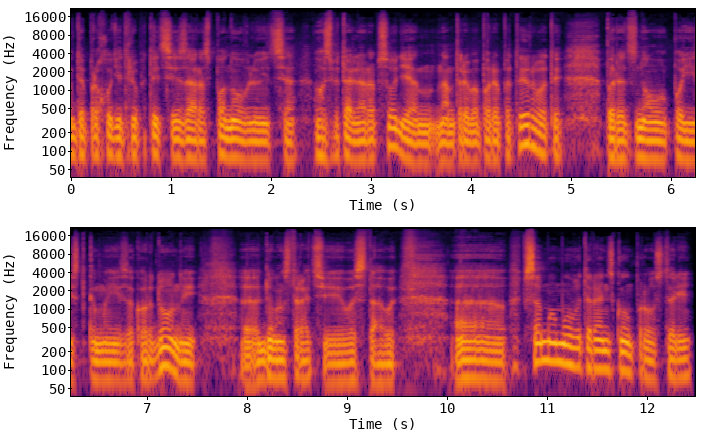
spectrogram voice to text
Де проходять репетиції, зараз поновлюється госпітальна рапсодія. Нам треба порепетирувати перед знову поїздками і за кордон, і е, демонстрацією вистави. Е, в самому ветеранському просторі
